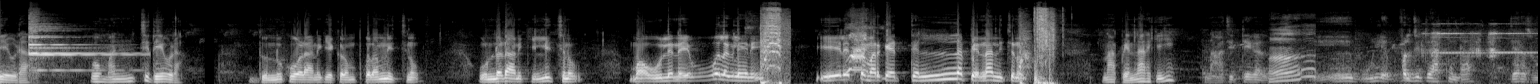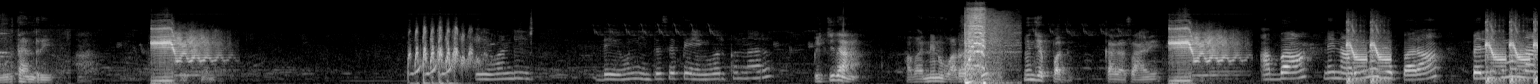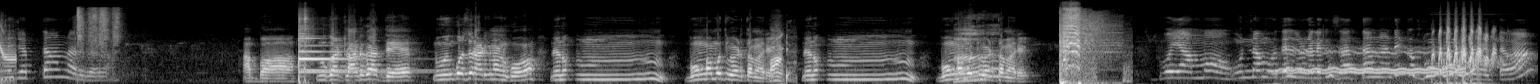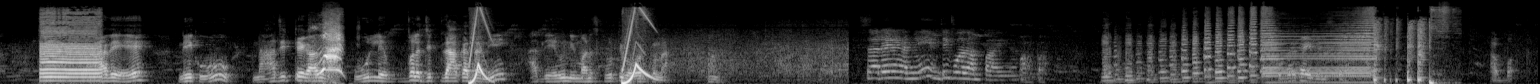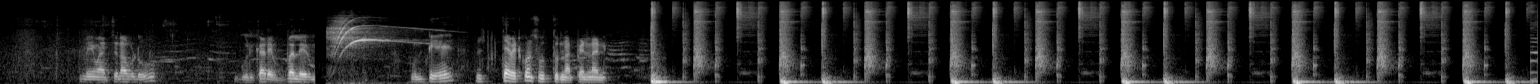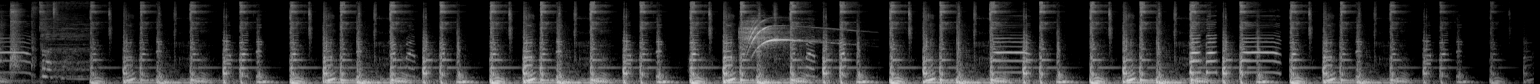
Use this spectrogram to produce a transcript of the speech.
దేవుడా ఓ మంచి దేవుడా. దున్నుకోవడానికి ఎకరం పొలం ఇచ్చినావు ఉండడానికి ఇల్లు ఇచ్చినావు మా ఊళ్ళోనే ఎవ్వలకు లేని ఏలెత్త మరకే తెల్ల పెళ్ళాన్ని ఇచ్చినావు. నా పెళ్ళానికి నా చిట్టే కాదు. ఏ ఊళ్ళో ఎవ్వరు చిట్టు రాకుండా జర చూడు తండ్రి. ఏమండి దేవుణ్ణి ఇంతసేపు ఏం కోరుకున్నారు? పిచ్చిదాన. అవన్నీ నువ్వు అడగదు నేను చెప్పద్దు. కదా సామి? అబ్బా నేను అడిగినా చెప్పారా? పెళ్ళికి ముందు అన్నీ చెప్తా అన్నారు కదా. అబ్బా నువ్వు అట్లా అడగద్దే. నువ్వు ఇంకోసారి అడిగినా అనుకో నేను మ్మ్, బొంగముత్తి పెడతా మరి. నేను మ్మ్, బొంగముత్తి పెడతా మరి. పోయి అమ్మో ఉన్న మూతే చూడలేక సత్తానంటే ఇంకా బుక్క పెడతావా? అదే నీకు నా జిట్టే కాదు. ఊళ్ళో ఎవ్వల జిట్టు దాకద్దని ఆ దేవుని మనస్ఫూర్తిగా కోరుకున్నా సరే అని ఇంటికి పోదాం పాయ మేము వచ్చినప్పుడు గుడికాడ ఇవ్వలేరు ఉంటే ఇట్ట పెట్టుకొని చూస్తున్నా పెళ్ళని.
